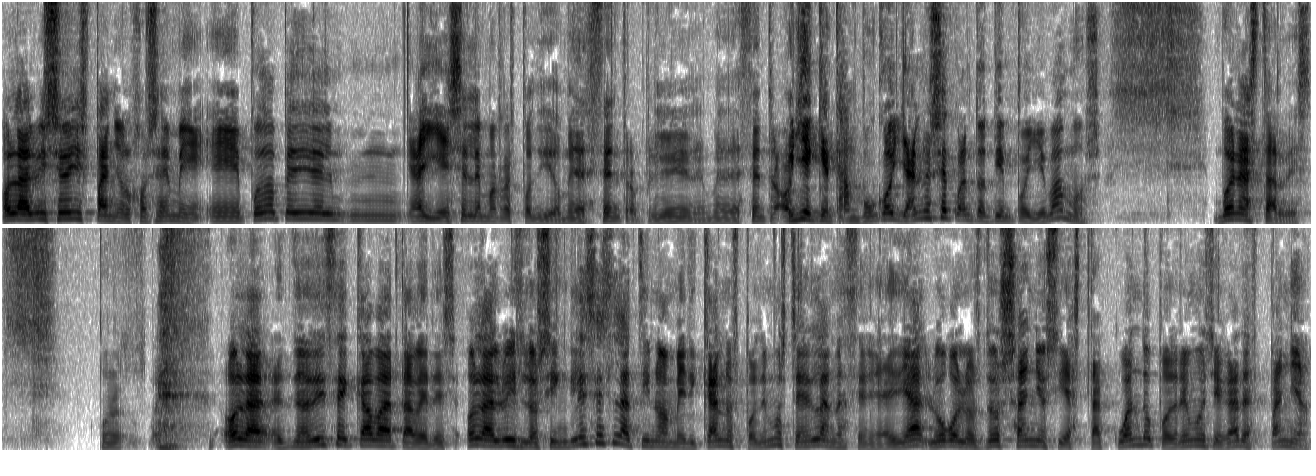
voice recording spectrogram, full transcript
Hola Luis, soy español, José M. Eh, ¿Puedo pedir el...? Mm, ay, ese le hemos respondido. Me descentro, me descentro. Oye, que tampoco, ya no sé cuánto tiempo llevamos. Buenas tardes. hola, nos dice Cava Taveres. Hola Luis, los ingleses latinoamericanos podemos tener la nacionalidad luego los dos años y hasta cuándo podremos llegar a España.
